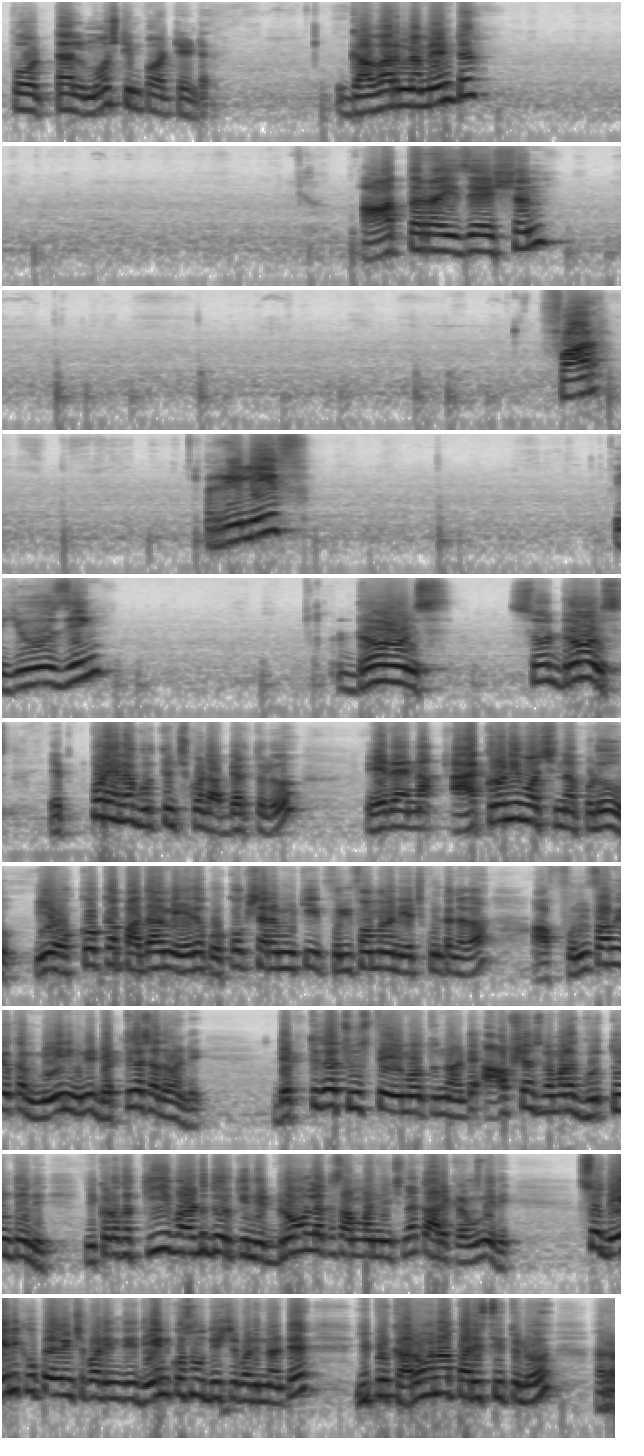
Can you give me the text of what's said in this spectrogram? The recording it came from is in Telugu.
portal most important. Government authorisation for relief using drones so drones ఎప్పుడైనా గుర్తుంచుకోండి అభ్యర్థులు ఏదైనా యాక్రోనిమ్ వచ్చినప్పుడు ఈ ఒక్కొక్క పదం ఏదో ఒక్కొక్క ఫుల్ ఫామ్ మనం నేర్చుకుంటాం కదా ఆ ఫుల్ ఫామ్ యొక్క మీనింగ్ని డెప్త్గా చదవండి. డెప్త్గా చూస్తే ఏమవుతుందంటే ఆప్షన్స్లో మనకు గుర్తుంటుంది. ఇక్కడ ఒక కీవర్డ్ దొరికింది డ్రోన్లకు సంబంధించిన కార్యక్రమం ఇది. సో దేనికి ఉపయోగించబడింది? దేనికోసం ఉద్దేశించబడింది అంటే ఇప్పుడు కరోనా పరిస్థితుల్లో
